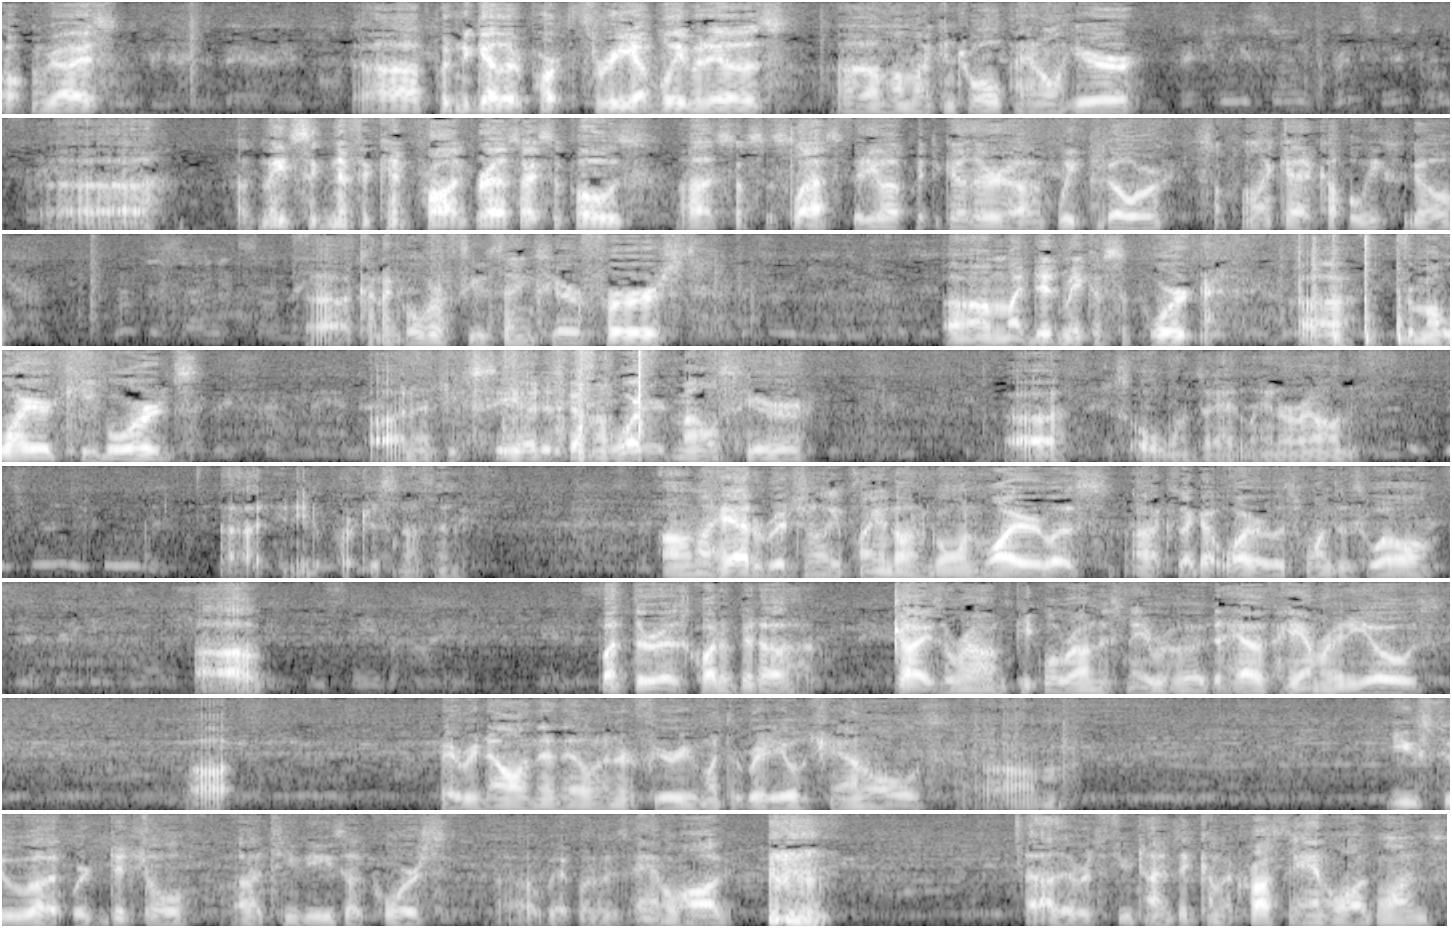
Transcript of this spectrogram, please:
Welcome guys. Uh, putting together part three, I believe it is, um, on my control panel here. Uh, I've made significant progress, I suppose, uh, since this last video I put together a week ago or something like that, a couple weeks ago. Uh, kind of go over a few things here first. Um, I did make a support uh, for my wired keyboards. Uh, and as you can see, I just got my wired mouse here. Uh, just old ones I had laying around. Uh, didn't need to purchase nothing. Um, I had originally planned on going wireless because uh, I got wireless ones as well. Uh, but there is quite a bit of guys around, people around this neighborhood that have ham radios. Uh, every now and then they'll interfere with the radio channels. Um, used to, uh, were digital uh, TVs, of course, uh, when it was analog. Uh, there was a few times they'd come across the analog ones.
